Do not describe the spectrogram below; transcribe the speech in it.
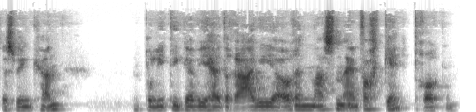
Deswegen kann ein Politiker wie Herr Draghi ja auch in Massen einfach Geld drucken.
